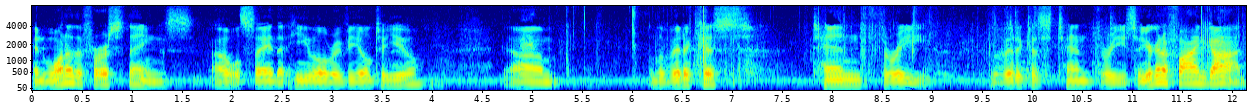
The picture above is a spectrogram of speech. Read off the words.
and one of the first things I will say that he will reveal to you, um, Leviticus 10:3. Leviticus 10:3. So you're going to find God.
